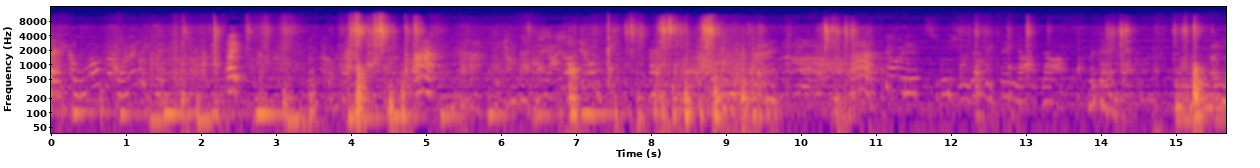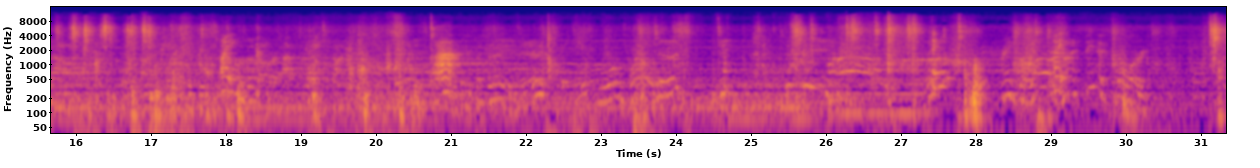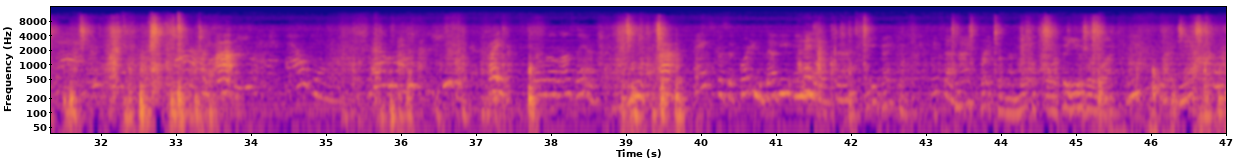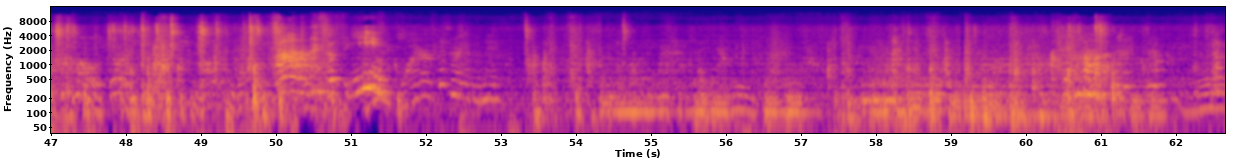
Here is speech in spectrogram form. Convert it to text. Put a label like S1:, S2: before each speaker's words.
S1: せんはいあ
S2: はい
S1: ああ
S3: Ah.
S1: Hi. Ah.
S4: Thanks for supporting the WNBA, sir.
S2: You bet. It's a nice break from the Ah, so
S1: 哈哈。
